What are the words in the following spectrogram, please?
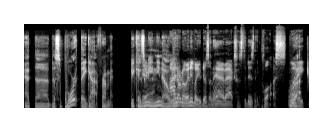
at the the support they got from it. Because I mean, you know, I don't know anybody who doesn't have access to Disney Plus. Right. Like,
